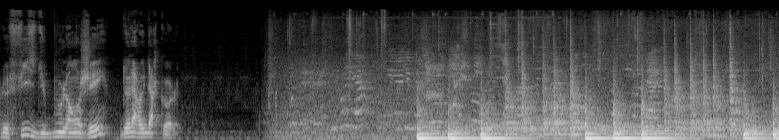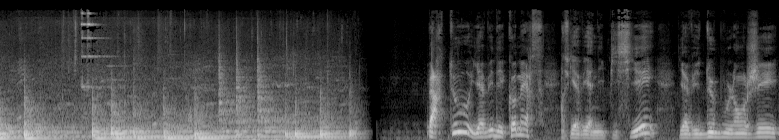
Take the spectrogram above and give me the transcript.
le fils du boulanger de la rue d'Arcole. Partout, il y avait des commerces. Parce qu'il y avait un épicier, il y avait deux boulangers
